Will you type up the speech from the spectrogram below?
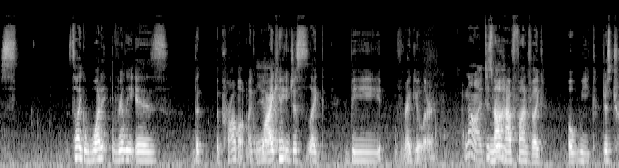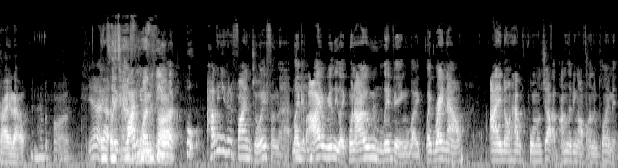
So like what really is the the problem? Like why can't you just like be regular? No, just not really- have fun for like a week. Just try it out. And have a thought. Yeah, Yeah, it's like like, why do you feel like who? How can you even find joy from that? Like if Mhm. I really like when I'm living like like right now, I don't have a formal job. I'm living off unemployment.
